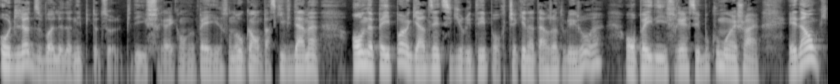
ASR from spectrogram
au-delà du vol de données puis tout ça, puis des frais qu'on paye sur nos comptes, parce qu'évidemment, on ne paye pas un gardien de sécurité pour checker notre argent tous les jours. Hein? On paye des frais, c'est beaucoup moins cher. Et donc,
